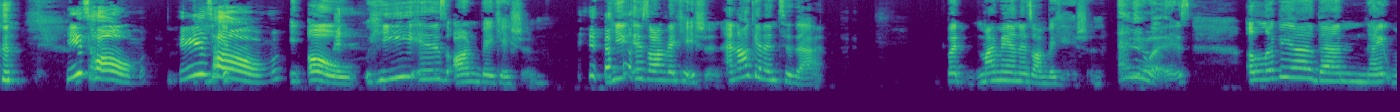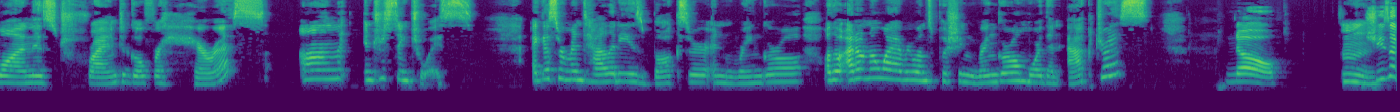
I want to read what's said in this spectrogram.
He's home. He's home. oh, he is on vacation. He is on vacation, and I'll get into that. But my man is on vacation. Anyways, Olivia then night one is trying to go for Harris. Um, interesting choice. I guess her mentality is boxer and ring girl. Although I don't know why everyone's pushing ring girl more than actress. No, Mm, she's a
